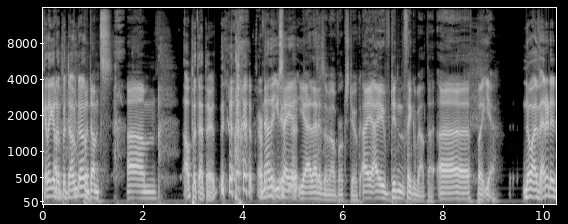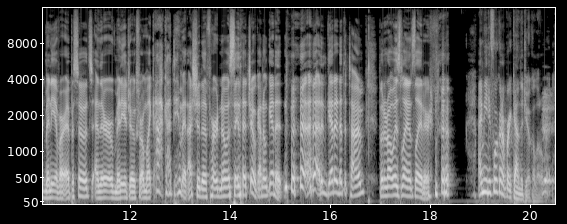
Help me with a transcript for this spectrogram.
Can I get up a dum dum? but. Um, I'll put that there. now that you say it, yeah, that is a Mel Brooks joke. I I didn't think about that. Uh, but yeah. No, I've edited many of our episodes, and there are many jokes where I'm like, ah, god damn it, I should have heard Noah say that joke. I don't get it. I didn't get it at the time, but it always lands later. I mean, if we're going to break down the joke a little bit,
